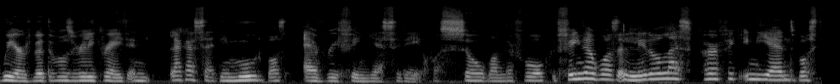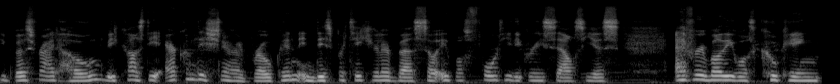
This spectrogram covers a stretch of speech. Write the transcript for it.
weird, but it was really great. And like I said, the mood was everything yesterday. It was so wonderful. The thing that was a little less perfect in the end was the bus ride home because the air conditioner had broken in this particular bus. So it was 40 degrees Celsius. Everybody was cooking.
